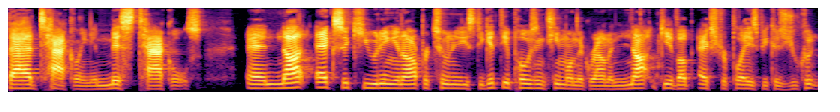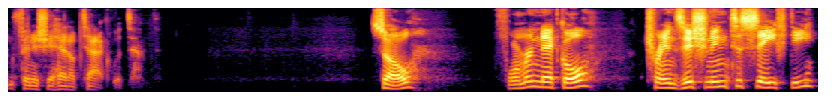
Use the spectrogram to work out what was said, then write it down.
bad tackling and missed tackles and not executing in opportunities to get the opposing team on the ground and not give up extra plays because you couldn't finish a head up tackle attempt. So, former nickel, transitioning to safety,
